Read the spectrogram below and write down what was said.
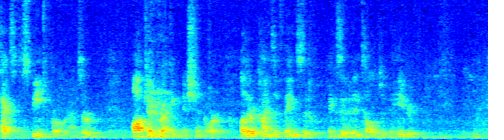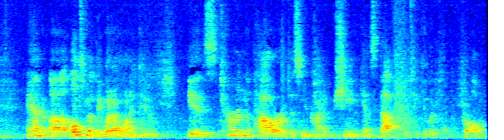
text-to-speech programs or object recognition or other kinds of things that exhibit intelligent behavior. And uh, ultimately, what I want to do is turn the power of this new kind of machine against that particular type of problem.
